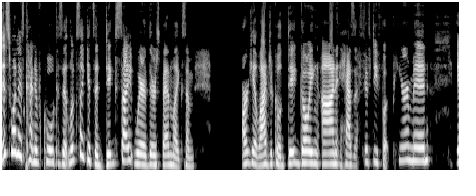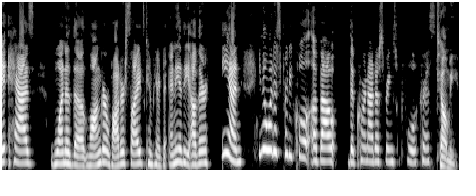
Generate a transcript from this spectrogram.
this one is kind of cool because it looks like it's a dig site where there's been like some archaeological dig going on. It has a 50 foot pyramid. It has one of the longer water slides compared to any of the other. And you know what is pretty cool about the Coronado Springs pool, Kris? Tell me.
